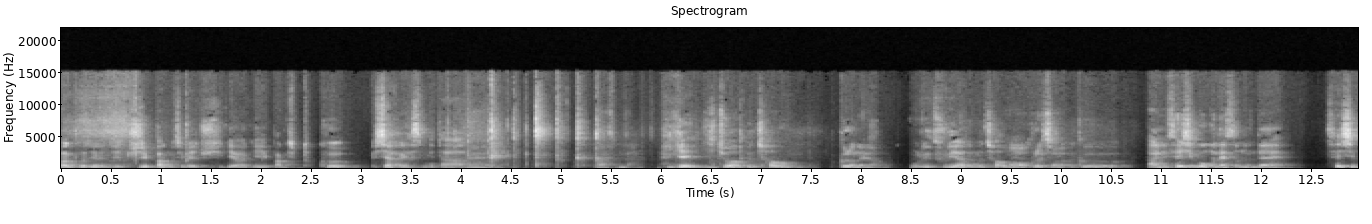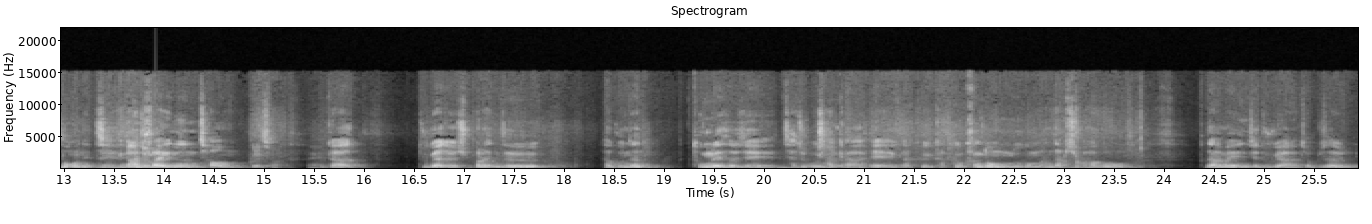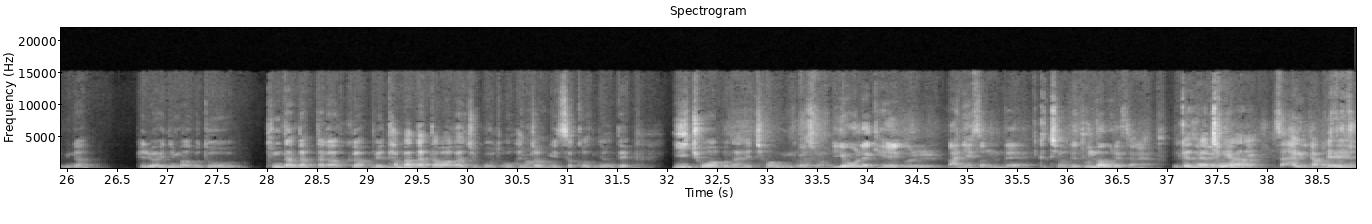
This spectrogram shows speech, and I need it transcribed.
주식빵빵 터지는 이제 주식빵집의 주식 이야기 빵집 토크 시작하겠습니다. 네. 반갑습니다. 이게 이 조합은 처음, 그러네요. 우리 둘이 하는 건 처음이에요. 어, 그렇죠. 그, 아니, 세시봉은 했었는데, 셋이 봉은 했지. 네, 오프라인은 보고. 처음. 그렇죠. 네. 그러니까 누구야, 저 슈퍼랜드하고는 동네에서 이제 자주 보이니까. 예, 그러니까 그 가끔 강동 녹음 한답시고 하고, 그 다음에 이제 누구야, 저 물사님이나 벨류아이님하고도 분당 갔다가 그 앞에 음. 탐방 갔다 와가지고도 한적 아. 있었거든요. 근데 이 조합은 아예 처음인 것 그렇죠. 이게 원래 계획을 많이 했었는데, 그쵸. 돈다고 그랬잖아요. 그러니까 그냥 청라- 싹 이렇게 하면 네.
